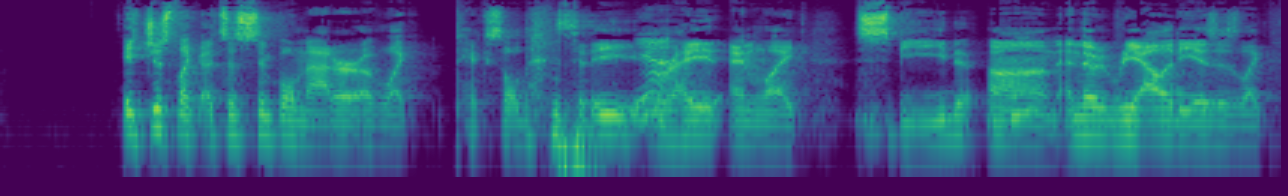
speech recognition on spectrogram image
it's just like it's a simple matter of like pixel density, Yeah. Mm-hmm. right? And like speed. Um, and the reality is, is like,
